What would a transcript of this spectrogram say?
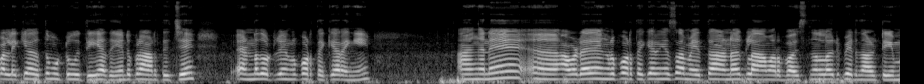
പള്ളിക്കകത്ത് മുട്ടുകുത്തി അത് കഴിഞ്ഞിട്ട് പ്രാർത്ഥിച്ച് എണ്ണ തൊട്ട് ഞങ്ങൾ പുറത്തേക്ക് ഇറങ്ങി. അങ്ങനെ അവിടെ ഞങ്ങൾ പുറത്തേക്ക് ഇറങ്ങിയ സമയത്താണ് ഗ്ലാമർ ബോയ്സ് എന്നുള്ള ഒരു പെരുന്നാൾ ടീം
